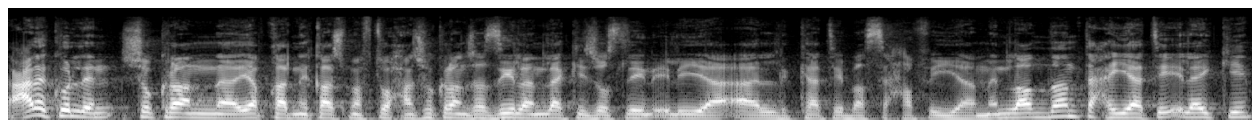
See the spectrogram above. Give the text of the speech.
على كل شكرا يبقى النقاش مفتوحا شكرا جزيلا لك جوسلين ايليا الكاتبة الصحفية من لندن تحياتي إليك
